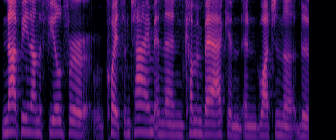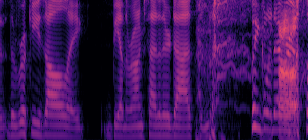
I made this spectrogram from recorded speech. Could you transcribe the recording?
not being on the field for quite some time, and then coming back and and watching the the the rookies all like be on the wrong side of their dots and like whatever. Uh, else. a,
